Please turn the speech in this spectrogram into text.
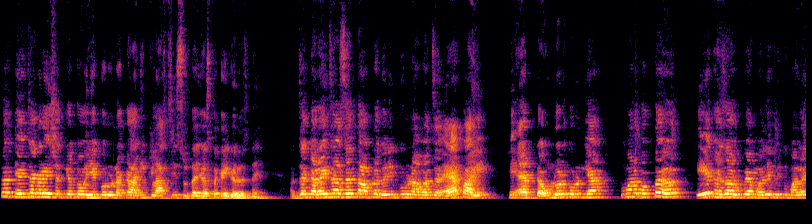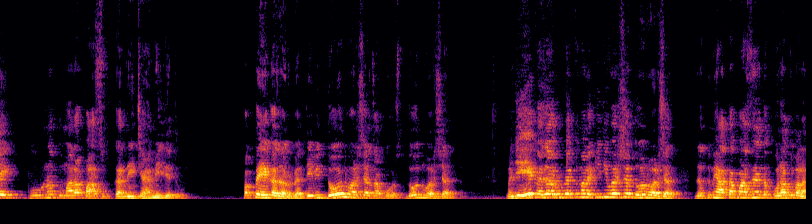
तर त्यांच्याकडे शक्यतो हे करू नका आणि क्लासची सुद्धा जास्त काही गरज नाही. जर करायचं असेल तर आपलं गरीब गुरु नावाचं ॲप आहे हे ॲप डाउनलोड करून घ्या. तुम्हाला फक्त एक हजार रुपयामध्ये मी तुम्हाला एक पूर्ण तुम्हाला पास करण्याची हमी देतो. फक्त एक हजार रुपयात ते मी दोन वर्षाचा कोर्स दोन वर्षात. म्हणजे एक हजार रुपये तुम्हाला किती वर्ष दोन वर्षात. जर तुम्ही आता पास नाही तर पुन्हा तुम्हाला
